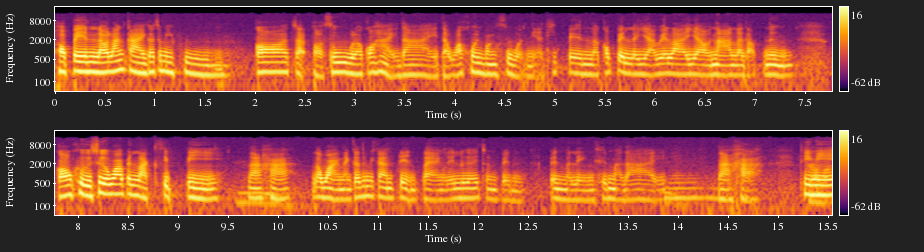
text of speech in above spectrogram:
พอเป็นแล้วร่างกายก็จะมีภูมิ ก็จะต่อสู้แล้วก็หายได้ แต่ว่าคนบางส่วนเนี่ยที่เป็นแล้วก็เป็นระยะเวลายาวนานระดับหนึ่ง ก็คือเชื่อว่าเป็นหลัก 10 ปีนะคะ ระหว่างนั้นก็จะมีการเปลี่ยนแปลงเรื่อยๆ จนเป็นเป็นมะเร็งขึ้นมาได้นะคะ ทีนี้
